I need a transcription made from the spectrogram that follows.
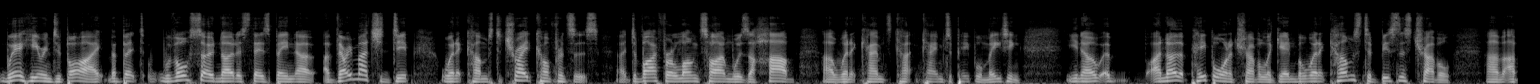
we're here in Dubai, but, but, we've also noticed there's been a, a, very much dip when it comes to trade conferences. Uh, Dubai for a long time was a hub uh, when it came to, came to people meeting. You know, uh, I know that people want to travel again, but when it comes to business travel, um, our,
